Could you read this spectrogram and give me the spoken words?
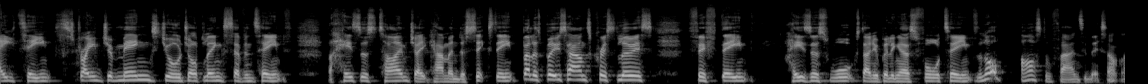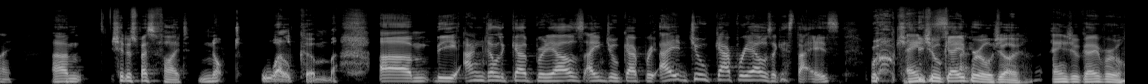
18th. Stranger Mings, George Odling, 17th. The Jesus Time, Jake Hammond, a 16th. Bella's Booze Hounds, Chris Lewis, 15th. Jesus Walks, Daniel Billinghurst, 14th. There's a lot of Arsenal fans in this, aren't they? Um, should have specified, not welcome. Um, the Angel Gabriels, Angel Gabriel, Angel Gabriels, I guess that is. Angel Gabriel, Joe. Angel Gabriel.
